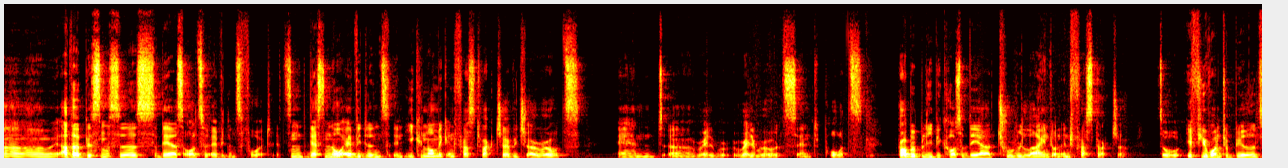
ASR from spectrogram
uh, other businesses, there's also evidence for it. It's, there's no evidence in economic infrastructure, which are roads and uh, rail, railroads and ports, probably because they are too reliant on infrastructure. So if you want to build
